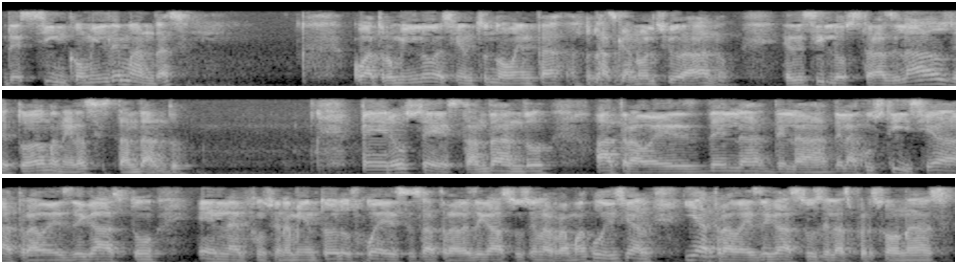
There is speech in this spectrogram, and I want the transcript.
de 5.000 demandas, 4.990 las ganó el ciudadano. Es decir, los traslados de todas maneras se están dando, pero se están dando a través de la, de la, de la justicia, a través de gasto en el funcionamiento de los jueces, a través de gastos en la rama judicial y a través de gastos de las personas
